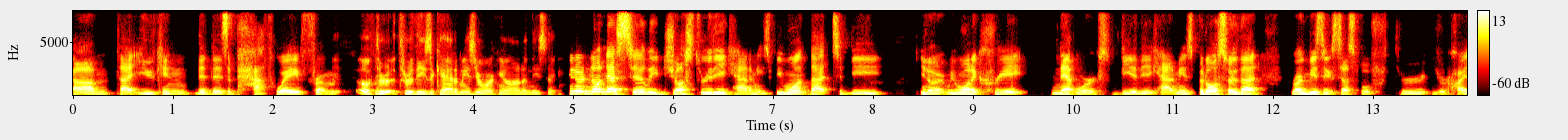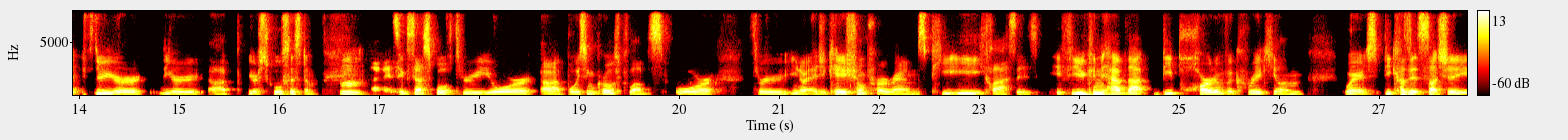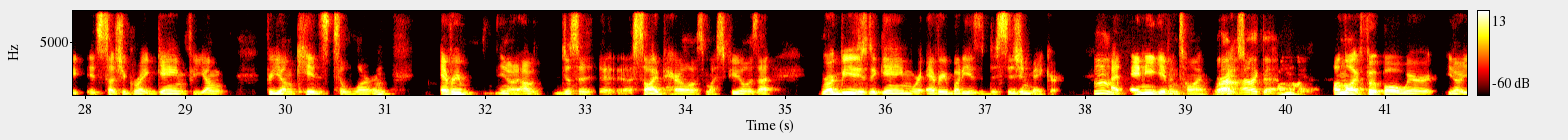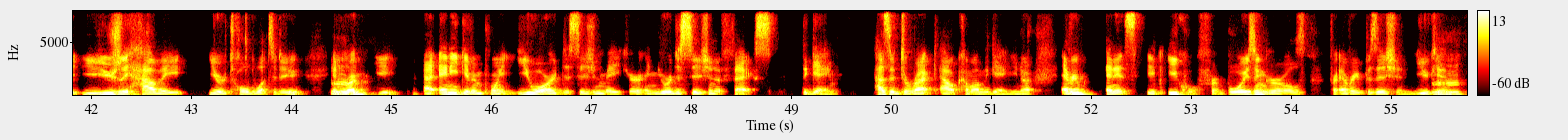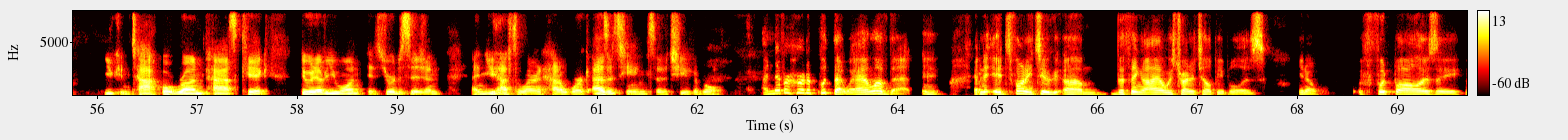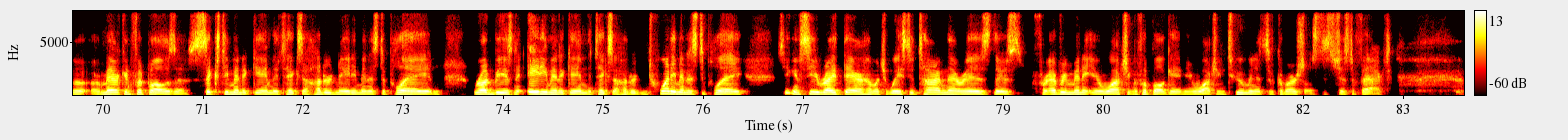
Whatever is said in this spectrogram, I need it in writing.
um, that you can that there's a pathway from oh through through these academies you're working on and these things you know not necessarily just through the academies we want that to be you know we want to create networks via the academies, but also that rugby is accessible through your high, through your your uh, your school system. Mm. it's accessible through your uh, boys and girls clubs or through you know educational programs, PE classes. If you can have that be part of a curriculum, where it's because it's such a it's such a great game for young for young kids to learn. Every you know, I, just a, a side parallel to my spiel is that rugby is a game where everybody is a decision maker mm. at any given time. Right. Wow, I like that. Unlike, unlike, football, where you know you usually have a you're told what to do. In mm. rugby, at any given point, you are a decision maker, and your decision affects the game. Has a direct outcome on the game. You know, every and it's equal for boys and girls for every position. You can mm-hmm. you can tackle, run, pass, kick, do whatever you want. It's your decision, and you have to learn how to work as a team to achieve a goal. I never heard it put that way. I love that, and it's funny too. Um, the thing I always try to tell people is you know, football is a American football is a 60 minute game that takes 180 minutes to play, and rugby is an 80 minute game that takes 120 minutes to play. So you can see right there how much wasted time there is. There's for every minute you're watching a football game, you're watching two minutes of commercials. It's just a fact.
